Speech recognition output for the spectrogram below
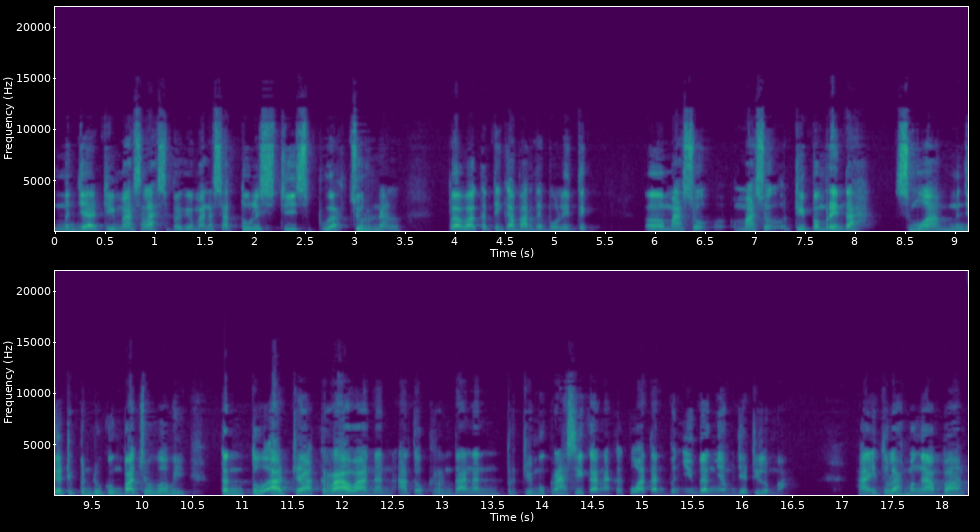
menjadi masalah sebagaimana saya tulis di sebuah jurnal bahwa ketika partai politik masuk masuk di pemerintah semua menjadi pendukung Pak Jokowi, tentu ada kerawanan atau kerentanan berdemokrasi karena kekuatan penyeimbangnya menjadi lemah. Nah, itulah mengapa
